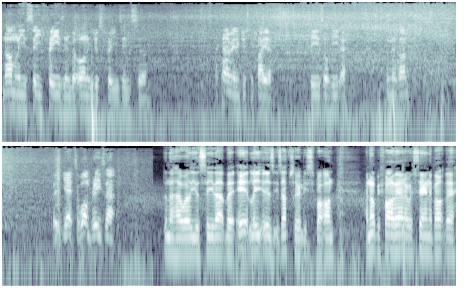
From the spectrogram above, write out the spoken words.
Normally you see freezing, but only just freezing, so I can't really justify a diesel heater in the van. But yeah, it's a warm breeze that. Don't know how well you'll see that, but eight litres is absolutely spot on. I know before there I was saying about the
